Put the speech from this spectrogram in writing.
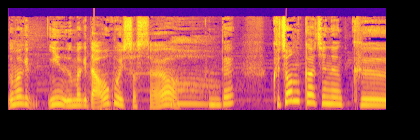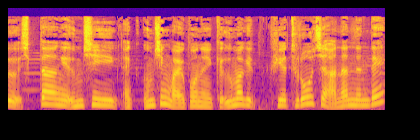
음악이, 이 음악이 나오고 있었어요. 아. 근데 그 전까지는 그 식당의 음식, 아니, 음식 말고는 이렇게 음악이 귀에 들어오지 않았는데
